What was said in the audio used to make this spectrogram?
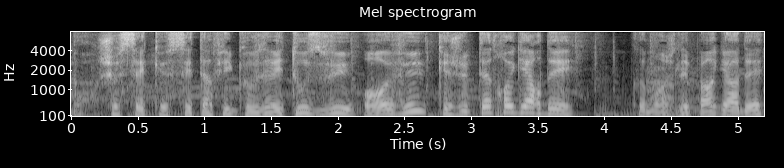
bon, je sais que c'est un film que vous avez tous vu, revu, que je vais peut-être regarder. Comment je l'ai pas regardé?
